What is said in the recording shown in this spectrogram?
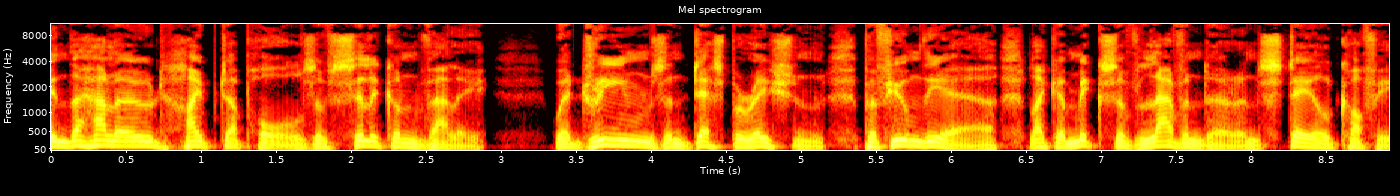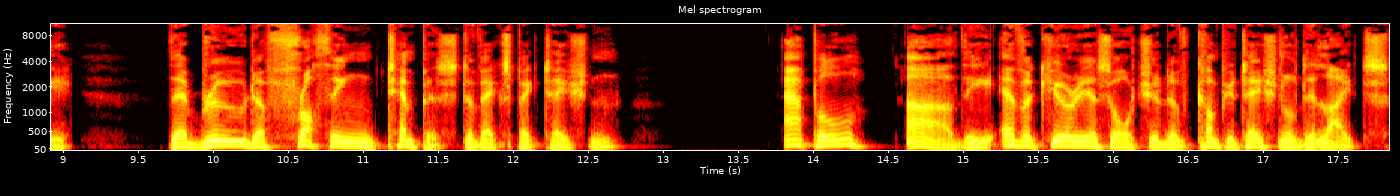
In the hallowed, hyped-up halls of Silicon Valley, where dreams and desperation perfume the air like a mix of lavender and stale coffee, there brewed a frothing tempest of expectation. Apple, ah, the ever-curious orchard of computational delights,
